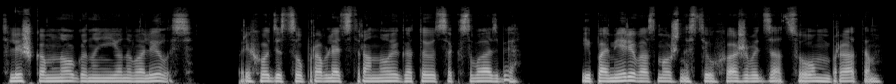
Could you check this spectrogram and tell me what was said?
Слишком много на нее навалилось. Приходится управлять страной, готовиться к свадьбе. И по мере возможности ухаживать за отцом, братом.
